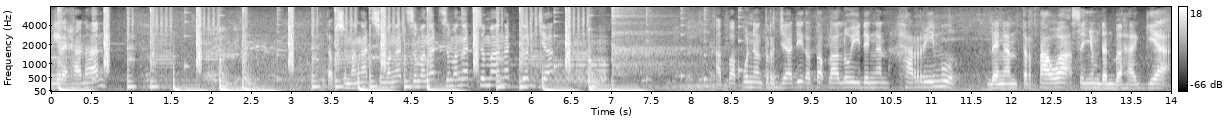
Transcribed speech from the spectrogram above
Ini Rehan Han. Tetap semangat, semangat, semangat, semangat, semangat kerja. Apa pun yang terjadi tetap lalui dengan harimu dengan tertawa, senyum dan bahagia.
